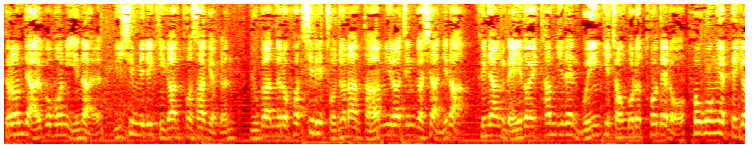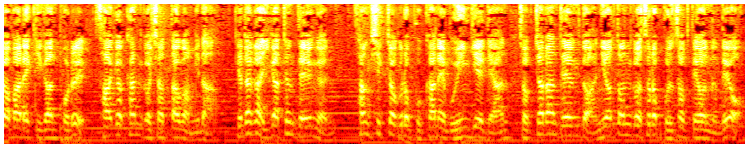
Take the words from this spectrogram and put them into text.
그런데 알고 보니 이날 20mm 기관포 사격은 육안으로 확실히 조준한 다음 이뤄진 것이 아니라 그냥 레이더에 탐지된 무인기 정보를 토대로 허공에 100여 발의 기관포를 사격한 것이었다고 합니다. 게다가 이 같은 대응은 상식적으로 북한의 무인기에 대한 적절한 대응도 아니었던 것으로 분석되었는데요.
